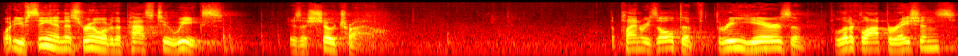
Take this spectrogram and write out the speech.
What you've seen in this room over the past two weeks is a show trial. The planned result of three years of political operations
